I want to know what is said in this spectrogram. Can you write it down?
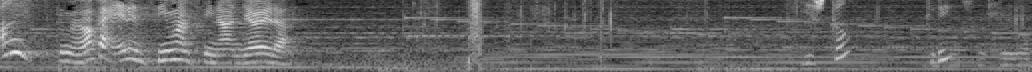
¡Ay! Que me va a caer encima al final, ya verá. ¿Y esto? ¿Gris? Sí, sí, no,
